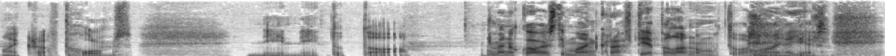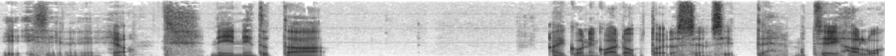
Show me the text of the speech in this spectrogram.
Minecraft Holmes. Niin, niin tota... Mä en ole kauheasti Minecraftia pelannut, mutta varmaan ihan jees. ei, joo. Niin, niin tota, aikoo niin adoptoida sen sitten, mutta se ei halua,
